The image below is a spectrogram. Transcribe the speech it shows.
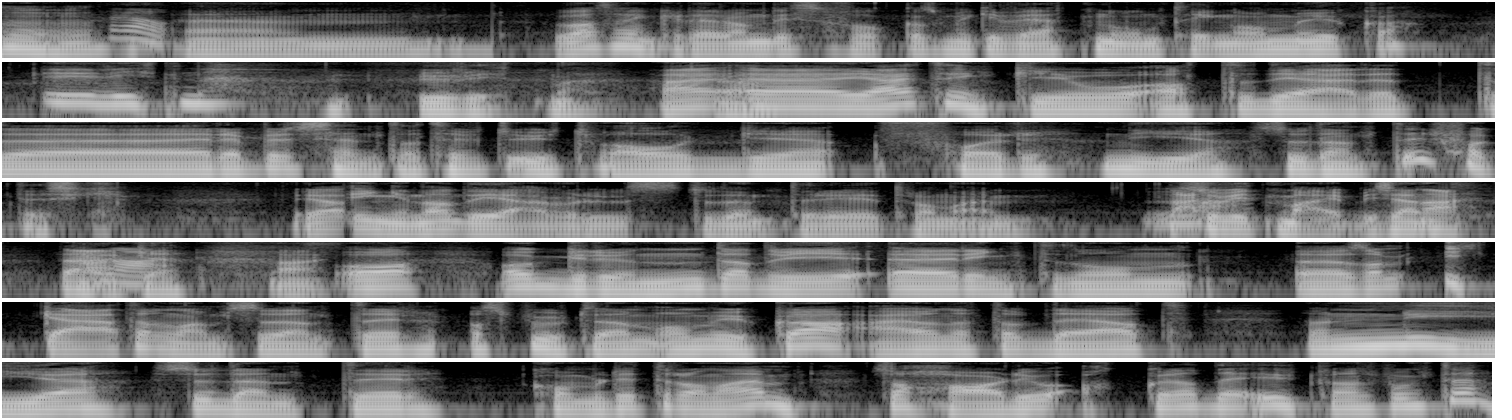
Mhm. Um, hva tenker dere om disse folka som ikke vet noen ting om uka? Uvitende. Uvitende. Nei, Ja. eh, jeg tenker jo at de er et representativt utvalg for nye studenter, faktisk. Ja, ingen av de er vel studenter i Trondheim, så vidt meg bekjent. Nei, det er det ikke. Og, og grunnen til at vi eh, ringte noen eh, som ikke er Trondheim-studenter og spurte dem om uka, er jo nettopp det at når nye studenter kommer til Trondheim, så har de jo akkurat det utgangspunktet.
